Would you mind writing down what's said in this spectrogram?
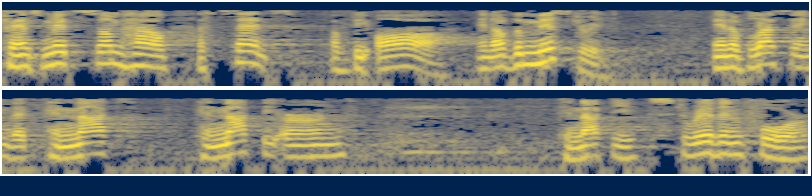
transmits somehow a sense of the awe and of the mystery in a blessing that cannot, cannot be earned, cannot be striven for.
